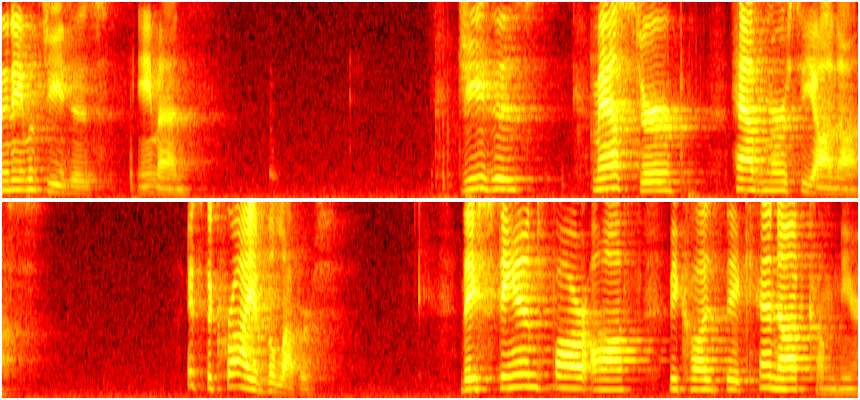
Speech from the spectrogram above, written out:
the name of Jesus, amen. Jesus, Master, have mercy on us. It's the cry of the lepers. They stand far off because they cannot come near.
